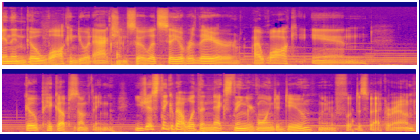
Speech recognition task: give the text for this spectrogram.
and then go walk and do an action. So let's say over there, I walk and go pick up something. You just think about what the next thing you're going to do. Let me flip this back around.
